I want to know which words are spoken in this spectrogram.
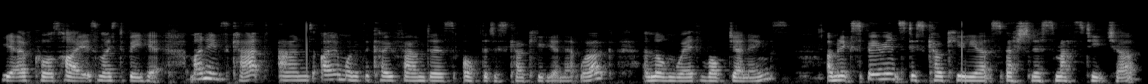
Yeah, of course. Hi, it's nice to be here. My name's Cat, and I am one of the co founders of the Dyscalculia Network, along with Rob Jennings. I'm an experienced dyscalculia specialist maths teacher.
